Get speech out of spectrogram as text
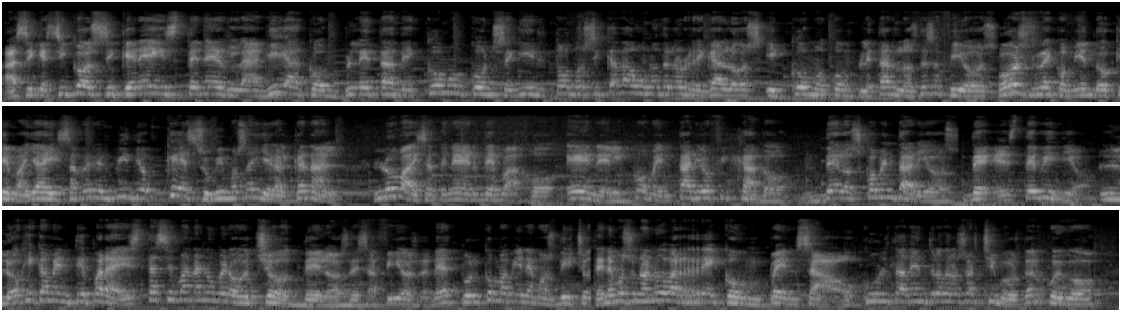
Así que chicos, si queréis tener la guía completa de cómo conseguir todos y cada uno de los regalos y cómo completar los desafíos, os recomiendo que vayáis a ver el vídeo que subimos ayer al canal. Lo vais a tener debajo en el comentario fijado de los comentarios de este vídeo. Lógicamente para esta semana número 8 de los desafíos de Deadpool, como bien hemos dicho, tenemos una nueva recompensa oculta dentro de los archivos del juego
